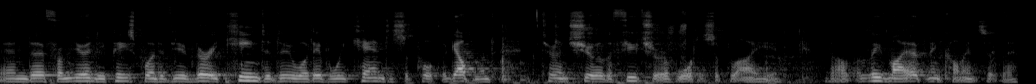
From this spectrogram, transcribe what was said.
And uh, from UNDP's point of view, very keen to do whatever we can to support the government to ensure the future of water supply here. I'll leave my opening comments at that.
